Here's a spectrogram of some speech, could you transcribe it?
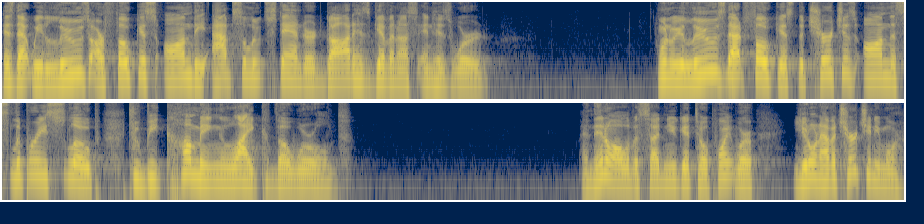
is that we lose our focus on the absolute standard God has given us in His Word. When we lose that focus, the church is on the slippery slope to becoming like the world. And then all of a sudden, you get to a point where you don't have a church anymore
